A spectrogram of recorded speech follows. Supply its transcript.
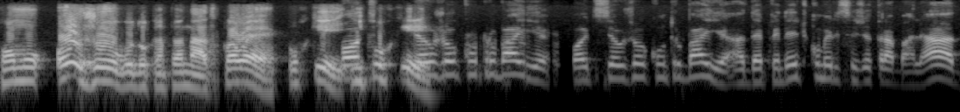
como o jogo do campeonato. Qual é? Por quê? Pode e por quê? Pode ser o jogo contra o Bahia. Pode ser o jogo contra o Bahia. A depender de como ele seja trabalhado,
